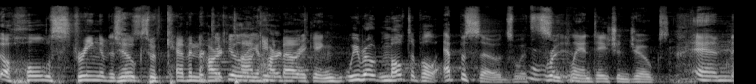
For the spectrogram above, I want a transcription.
a whole string of jokes with Kevin Hart talking about heartbreaking. We wrote multiple episodes with Souplantation jokes. and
